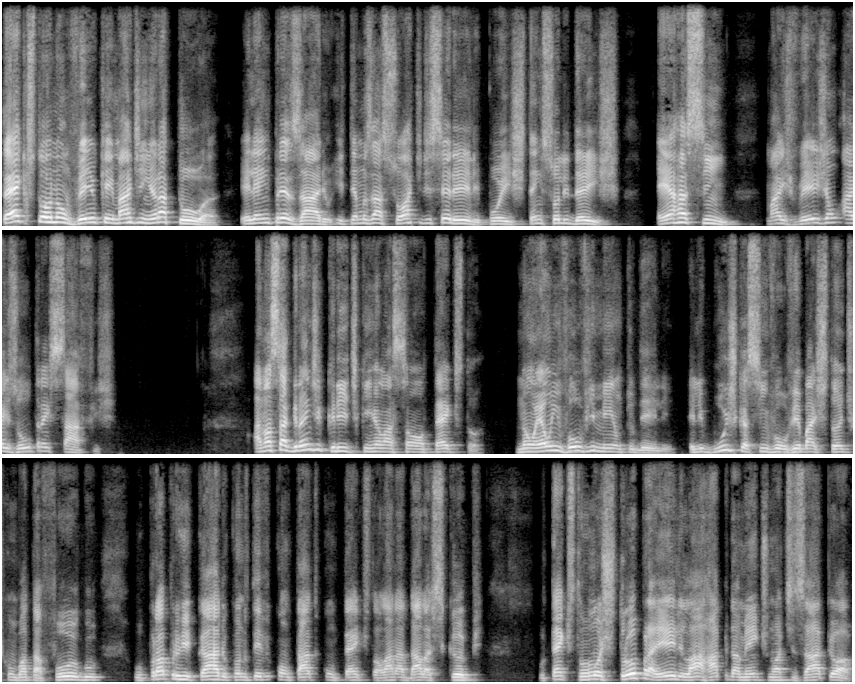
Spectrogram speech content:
Textor não veio queimar dinheiro à toa. Ele é empresário e temos a sorte de ser ele, pois tem solidez. Erra sim, mas vejam as outras SAFs. A nossa grande crítica em relação ao Textor não é o envolvimento dele. Ele busca se envolver bastante com o Botafogo. O próprio Ricardo, quando teve contato com o Textor lá na Dallas Cup, o Textor mostrou para ele lá rapidamente no WhatsApp, ó,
